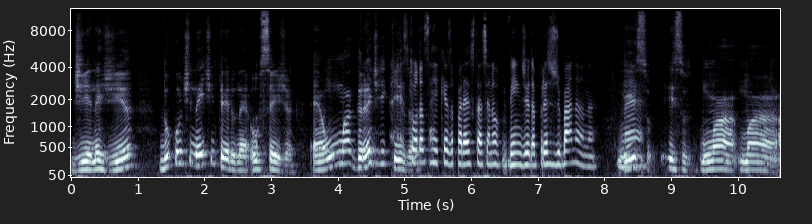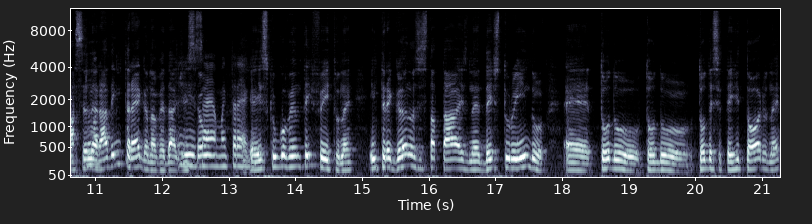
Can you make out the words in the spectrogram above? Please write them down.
de energia do continente inteiro, né? Ou seja, é uma grande riqueza. É, toda essa riqueza parece estar sendo vendida a preço de banana. Né? Isso, isso, uma, uma acelerada uma... entrega, na verdade. Isso, é, o, é, uma entrega. É isso que o governo tem feito, né? Entregando as estatais, né? Destruindo é, todo, todo, todo esse território, né?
